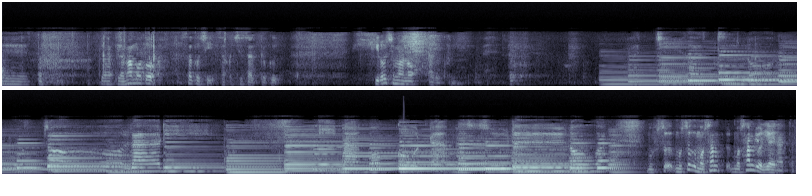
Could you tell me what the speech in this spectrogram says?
えー、っと、山本聡作詞作曲、広島のある国。もうすぐもう 3, もう3秒で嫌になったっ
